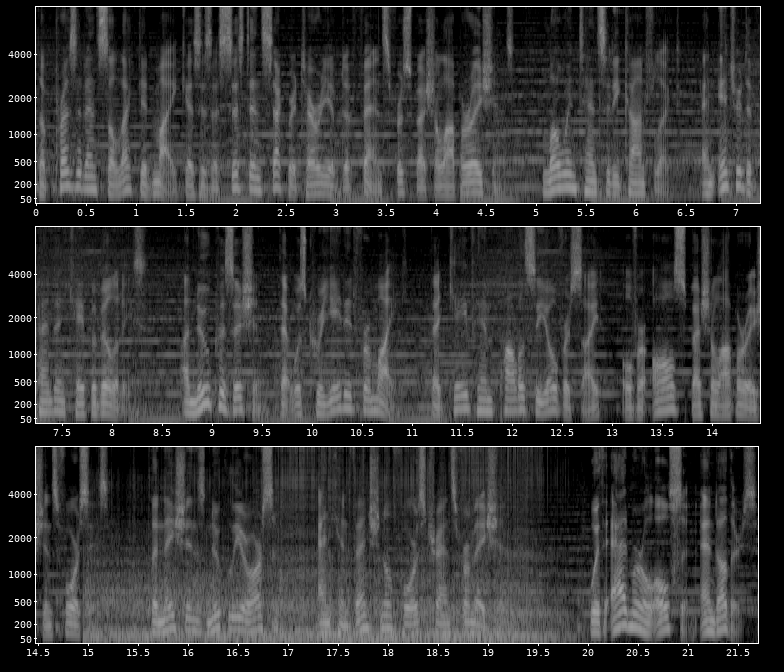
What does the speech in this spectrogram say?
the President selected Mike as his Assistant Secretary of Defense for Special Operations, Low-Intensity Conflict, and Interdependent Capabilities, a new position that was created for Mike that gave him policy oversight over all Special Operations Forces, the nation's nuclear arsenal, and conventional force transformation. With Admiral Olson and others,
